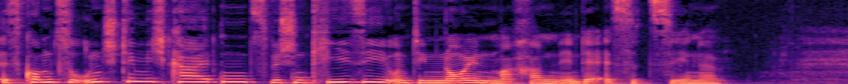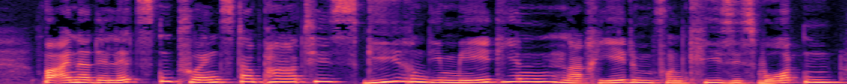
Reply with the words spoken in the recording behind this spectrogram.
Es kommt zu Unstimmigkeiten zwischen Kisi und den neuen Machern in der Acid-Szene. Bei einer der letzten Prankster-Partys gieren die Medien nach jedem von Kisis Worten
